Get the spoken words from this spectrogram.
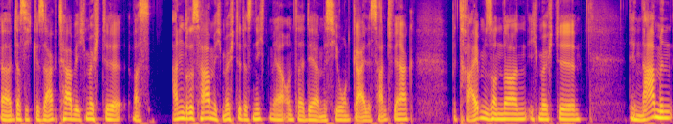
äh, dass ich gesagt habe, ich möchte was anderes haben. Ich möchte das nicht mehr unter der Mission geiles Handwerk betreiben, sondern ich möchte den Namen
